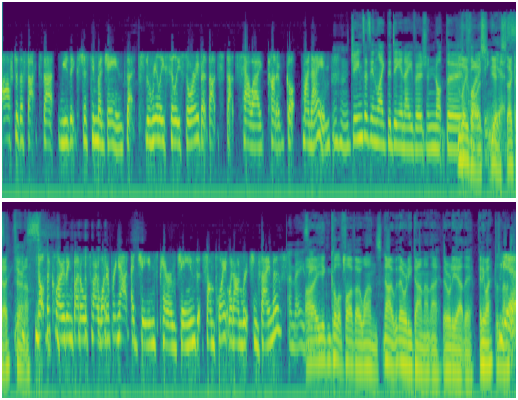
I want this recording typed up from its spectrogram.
after the fact that music's just in my genes. That's a really silly story, but that's that's how I kind of got my name. Mm, Jeans as in like the DNA version, not the Levi's. clothing. Yes, okay, fair enough. Not the clothing, but also I want to bring out a jeans pair of jeans at some point when I'm rich and famous. Amazing. Uh, you can call it 501s. No, they're already done, aren't they? They're already out there. Anyway, doesn't matter. Yeah.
